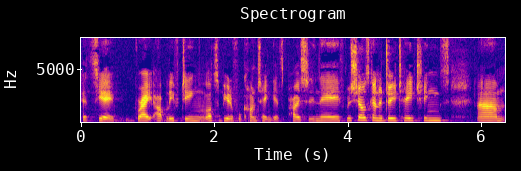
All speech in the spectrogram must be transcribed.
it's, yeah, great uplifting. Lots of beautiful content gets posted in there. If Michelle's going to do teachings, um,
